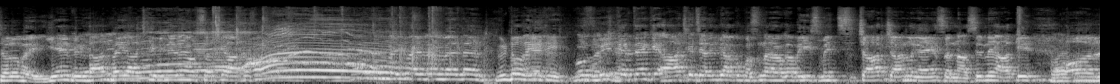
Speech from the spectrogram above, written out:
चलो भाई ये विरदान भाई आज के विनर हैं और सर के हाथों गुड हो। गया जी। उम्मीद करते हैं कि आज का चैलेंज भी आपको पसंद आया होगा। भाई इसमें चार चाँद लगाए हैं सर नासिर ने आके। और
